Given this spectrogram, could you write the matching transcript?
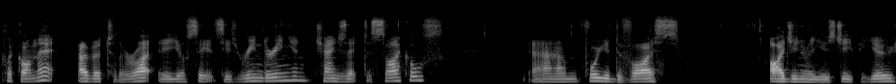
Click on that over to the right there you'll see it says render engine change that to cycles. Um, for your device I generally use GPU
